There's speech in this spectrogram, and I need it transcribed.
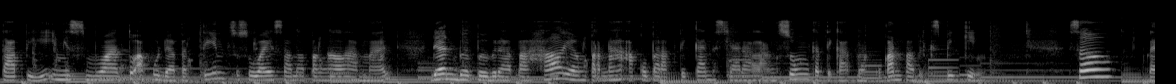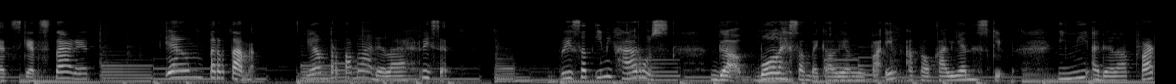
Tapi ini semua tuh aku dapetin sesuai sama pengalaman dan beberapa hal yang pernah aku praktikkan secara langsung ketika melakukan public speaking. So, let's get started. Yang pertama, yang pertama adalah riset. Riset ini harus nggak boleh sampai kalian lupain atau kalian skip. Ini adalah part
